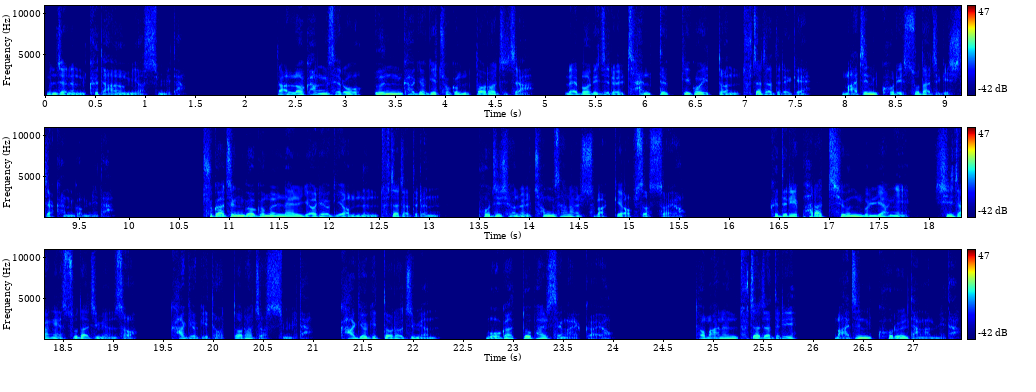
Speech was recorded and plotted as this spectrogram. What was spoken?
문제는 그 다음이었습니다. 달러 강세로 은 가격이 조금 떨어지자 레버리지를 잔뜩 끼고 있던 투자자들에게 마진콜이 쏟아지기 시작한 겁니다. 추가 증거금을 낼 여력이 없는 투자자들은 포지션을 청산할 수밖에 없었어요. 그들이 팔아치운 물량이 시장에 쏟아지면서 가격이 더 떨어졌습니다. 가격이 떨어지면 뭐가 또 발생할까요? 더 많은 투자자들이 마진 콜을 당합니다.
